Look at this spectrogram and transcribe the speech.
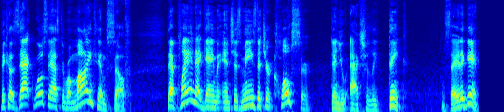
Because Zach Wilson has to remind himself that playing that game of inches means that you're closer than you actually think. Say it again.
